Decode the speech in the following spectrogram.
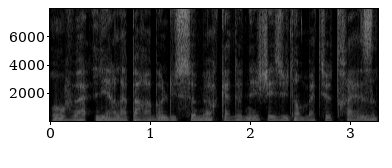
on va lire la parabole du semeur qu'a donné Jésus dans Matthieu 13,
